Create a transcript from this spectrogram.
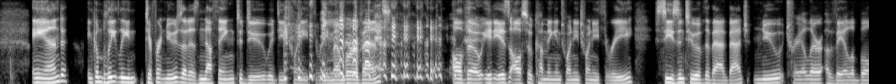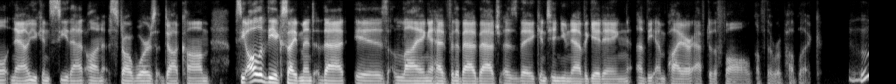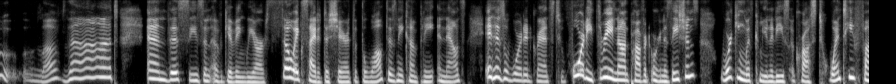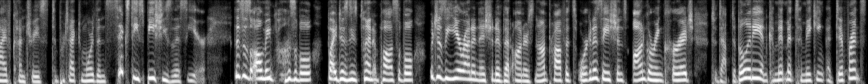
And in completely different news that has nothing to do with D23 member event. although it is also coming in 2023 season two of the bad batch new trailer available now. You can see that on starwars.com see all of the excitement that is lying ahead for the bad batch as they continue navigating uh, the empire after the fall of the republic Ooh, love that. And this season of giving, we are so excited to share that the Walt Disney Company announced it has awarded grants to 43 nonprofit organizations working with communities across 25 countries to protect more than 60 species this year. This is all made possible by Disney's Planet Possible, which is a year round initiative that honors nonprofits, organizations' ongoing courage to adaptability and commitment to making a difference.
